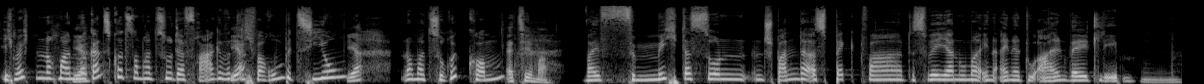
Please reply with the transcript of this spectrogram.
ich möchte noch mal Ja. nur ganz kurz noch mal zu der Frage wirklich, Ja. warum Beziehungen ja, noch mal zurückkommen. erzähl mal. Weil für mich das so ein, ein spannender Aspekt war, dass wir ja nun mal in einer dualen Welt leben Mhm.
